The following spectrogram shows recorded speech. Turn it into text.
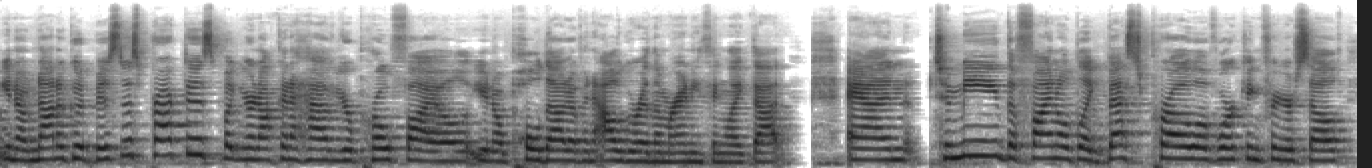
you know, not a good business practice, but you're not going to have your profile, you know, pulled out of an algorithm or anything like that. And to me, the final, like, best pro of working for yourself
